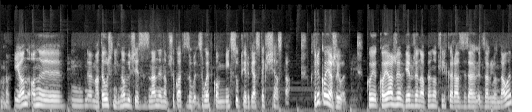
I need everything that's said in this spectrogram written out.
no. I on, on, y, Mateusz Michnowicz jest znany na przykład z, z webkomiksu Pierwiastek Siasta, który kojarzyłem. Ko, kojarzę, wiem, że na pewno kilka razy za, zaglądałem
